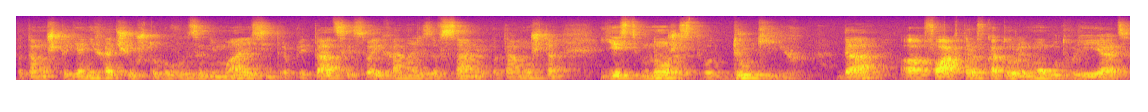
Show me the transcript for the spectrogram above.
Потому что я не хочу, чтобы вы занимались интерпретацией своих анализов сами, потому что есть множество других да, а, факторов, которые могут влиять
